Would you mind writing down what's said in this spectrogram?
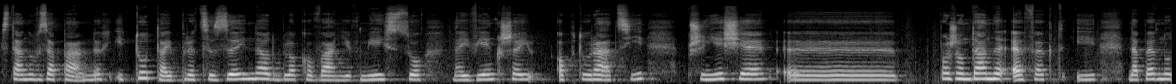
stanów zapalnych. I tutaj precyzyjne odblokowanie w miejscu największej obturacji przyniesie yy, pożądany efekt i na pewno,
